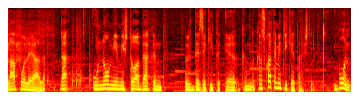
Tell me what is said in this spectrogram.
la poleală. Dar un om e mișto abia când îl dezechit, e, când, când scoatem eticheta, știi? Bun,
